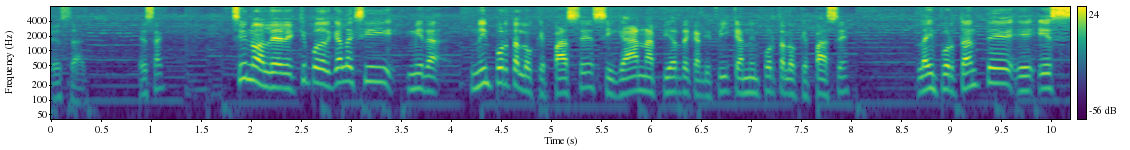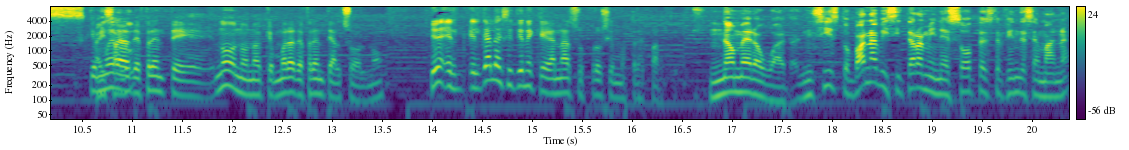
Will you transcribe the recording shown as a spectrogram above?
Exacto, exacto. Sí, no, al equipo del Galaxy, mira, no importa lo que pase, si gana, pierde, califica, no importa lo que pase. La importante eh, es que ¿Hay muera salud? de frente, no, no, no, que muera de frente al sol, ¿no? El, el Galaxy tiene que ganar sus próximos tres partidos. No matter what. Insisto, van a visitar a Minnesota este fin de semana.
